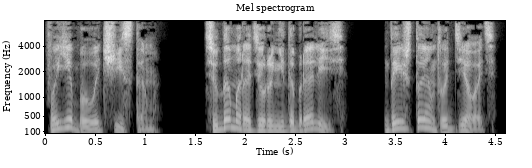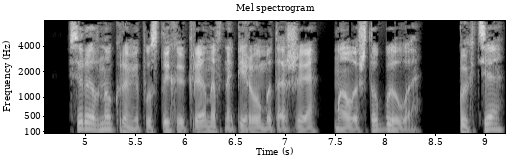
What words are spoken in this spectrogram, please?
Фойе было чистым. Сюда мародеры не добрались. Да и что им тут делать? Все равно, кроме пустых экранов на первом этаже, мало что было. Пыхтя,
